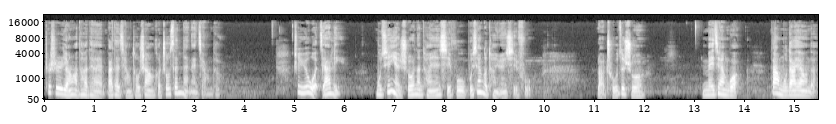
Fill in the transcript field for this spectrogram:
这是杨老太太扒在墙头上和周三奶奶讲的。至于我家里，母亲也说那团圆媳妇不像个团圆媳妇。老厨子说。没见过，大模大样的，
